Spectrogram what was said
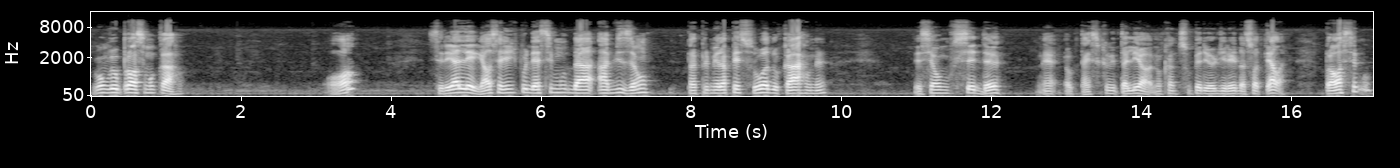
Vamos ver o próximo carro. Ó, seria legal se a gente pudesse mudar a visão para a primeira pessoa do carro, né? Esse é um sedã, né? É o que está escrito ali, ó, no canto superior direito da sua tela. Próximo.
